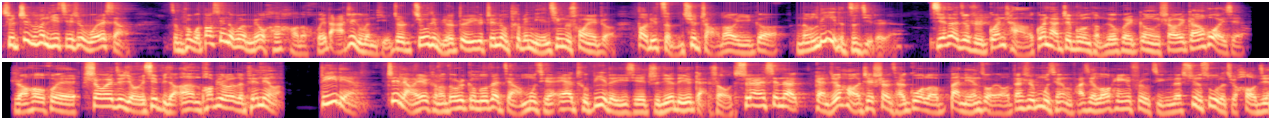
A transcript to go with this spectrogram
所以这个问题其实我也想怎么说，我到现在我也没有很好的回答这个问题，就是究竟比如对于一个真正特别年轻的创业者，到底怎么去找到一个能立的自己的人？接下来就是观察了，观察这部分可能就会更稍微干货一些，然后会稍微就有一些比较 unpopular 的 opinion 了。第一点。这两页可能都是更多在讲目前 AI to B 的一些直接的一个感受。虽然现在感觉好像这事儿才过了半年左右，但是目前我们发现 low hanging fruits 已经在迅速的去耗尽。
